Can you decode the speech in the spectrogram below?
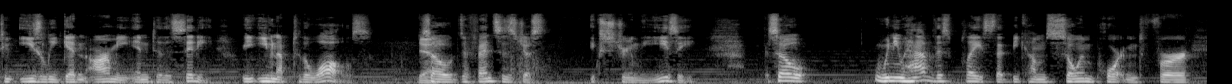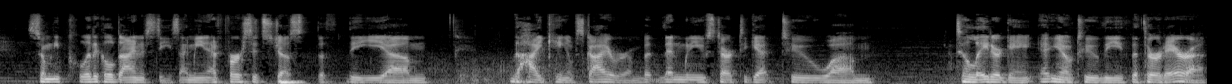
to easily get an army into the city, even up to the walls. Yeah. So defense is just extremely easy. So when you have this place that becomes so important for so many political dynasties, I mean, at first it's just the the um, the High King of Skyrim, but then when you start to get to um, to later game, uh, you know, to the the Third Era,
